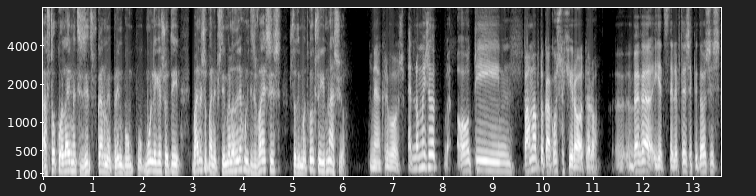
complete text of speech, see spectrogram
Αυτό κολλάει με τη συζήτηση που κάναμε πριν, που, που μου έλεγες ότι πάνε στο πανεπιστήμιο, αλλά δεν έχουν τις βάσεις στο δημοτικό και στο γυμνάσιο. Ναι, ακριβώς. Ε, νομίζω ότι πάμε από το κακό στο χειρότερο. Ε, βέβαια, για τις τελευταίες επιδόσεις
